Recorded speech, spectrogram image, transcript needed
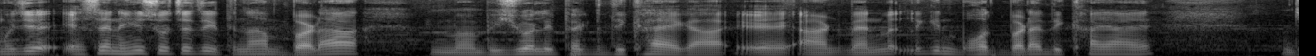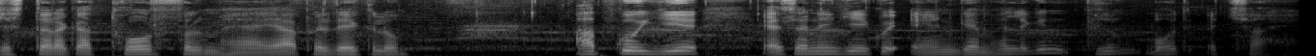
मुझे ऐसे नहीं सोचा था इतना बड़ा विजुअल इफ़ेक्ट दिखाएगा आर्ट मैन में, लेकिन बहुत बड़ा दिखाया है। जिस तरह का थोर फ़िल्म है, या फिर देख लो। आपको ये, ऐसा नहीं कि ये कोई एंड गेम है, लेकिन फ़िल्म बहुत अच्छा है।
